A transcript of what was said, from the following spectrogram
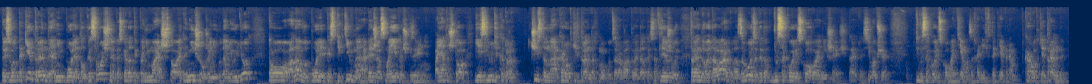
То есть вот такие тренды, они более долгосрочные. То есть когда ты понимаешь, что эта ниша уже никуда не уйдет, то она вот более перспективная, опять же, с моей точки зрения. Понятно, что есть люди, которые чисто на коротких трендах могут зарабатывать, да, то есть отслеживают трендовые товары, туда завозят, это высоко рисковая ниша, я считаю, то есть и вообще высоко рисковая тема, заходить в такие прям короткие тренды.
